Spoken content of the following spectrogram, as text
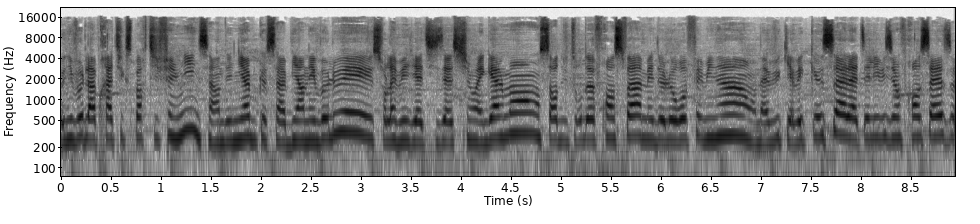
Au niveau de la pratique sportive féminine, c'est indéniable que ça a bien évolué, sur la médiatisation également. On sort du Tour de France Femmes et de l'Euro féminin. On a vu qu'il n'y avait que ça à la télévision française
